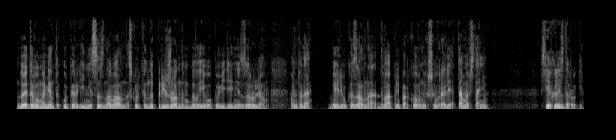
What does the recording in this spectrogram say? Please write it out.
До этого момента Купер и не сознавал, насколько напряженным было его поведение за рулем. — Вон туда, Бейли указал на два припаркованных «Шевроле». «Там мы встанем». Съехали с дороги.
